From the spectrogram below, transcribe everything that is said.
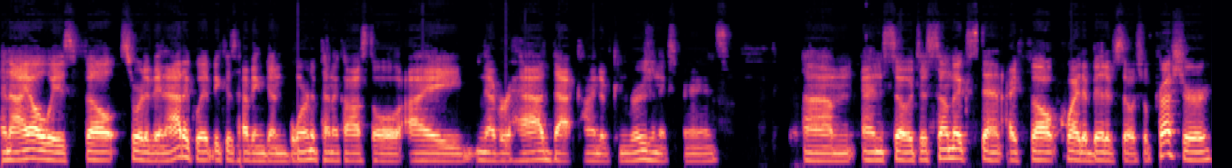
And i always felt sort of inadequate because having been born a pentecostal i never had that kind of conversion experience um, and so, to some extent, I felt quite a bit of social pressure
